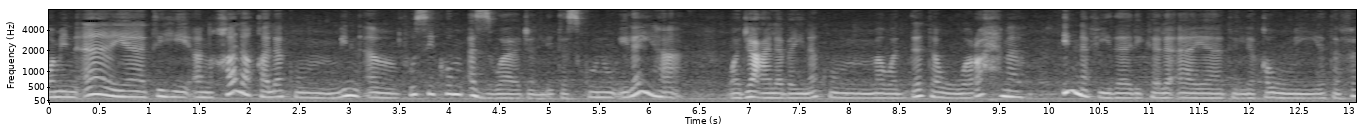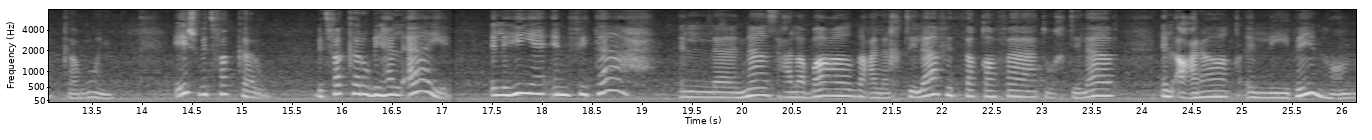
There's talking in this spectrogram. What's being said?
ومن آياته أن خلق لكم من أنفسكم أزواجا لتسكنوا إليها وجعل بينكم مودة ورحمة. إن في ذلك لآيات لقوم يتفكرون. إيش بتفكروا؟ بتفكروا بهالآية اللي هي انفتاح الناس على بعض على اختلاف الثقافات واختلاف الأعراق اللي بينهم.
